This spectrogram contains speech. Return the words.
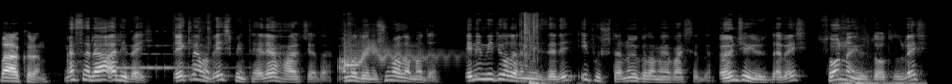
bağ kurun. Mesela Ali Bey, reklama 5000 TL harcadı ama dönüşüm alamadı. Benim videolarımı izledi, ipuçlarını uygulamaya başladı. Önce %5, sonra %35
